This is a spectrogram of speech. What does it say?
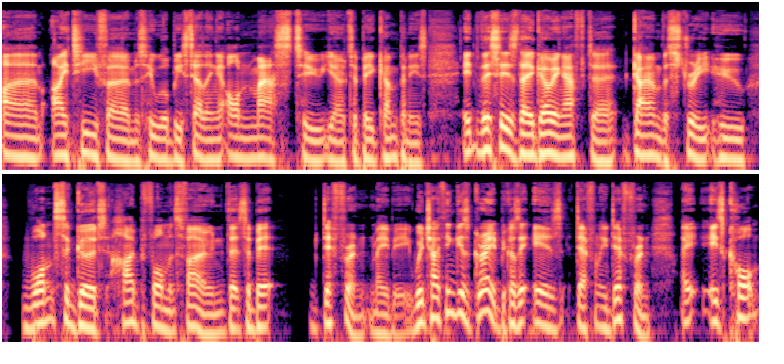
um, IT firms who will be selling it en masse to you know to big companies. It, this is they're going after guy on the street who wants a good high performance phone that's a bit different maybe which i think is great because it is definitely different. It's caught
